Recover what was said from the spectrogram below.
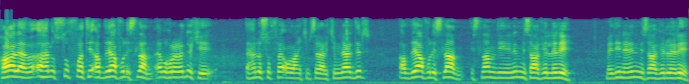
Kale ve ehlus suffati adyaful İslam. Ebu Hureyre diyor ki ehl-i suffe olan kimseler kimlerdir? Adyaful İslam, İslam dininin misafirleri, Medine'nin misafirleri.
